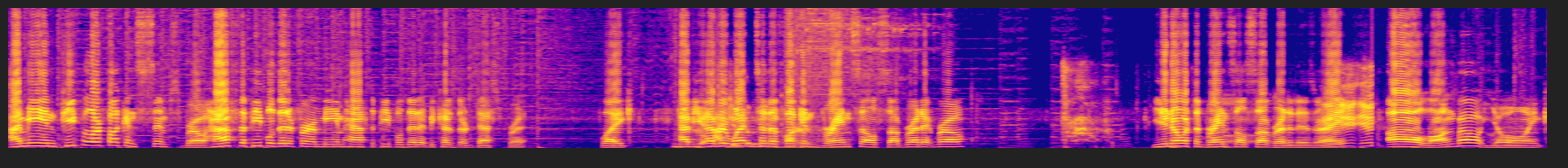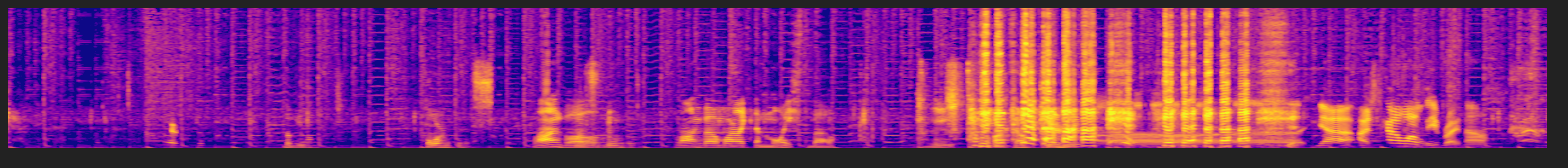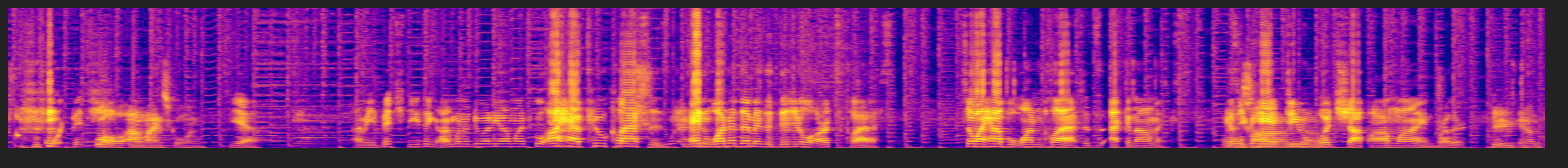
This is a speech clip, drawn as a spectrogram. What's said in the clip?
I mean, people are fucking simps, bro. Half the people did it for a meme, half the people did it because they're desperate. Like, have you ever went the to the part. fucking brain cell subreddit, bro? You know what the brain cell subreddit is, right? You- you- Oh, longbow? Yoink. The for this. Longbow. Let's do. Longbow, more like the moist bow. Yeet. Uh, yeah, I just kind of want to leave right now. bitch. Well, online schooling. Yeah. I mean, bitch, do you think I'm gonna do any online school? I have two classes, and one of them is a digital arts class. So I have one class. It's economics. Because you can't do woodshop online, brother. Here you can.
